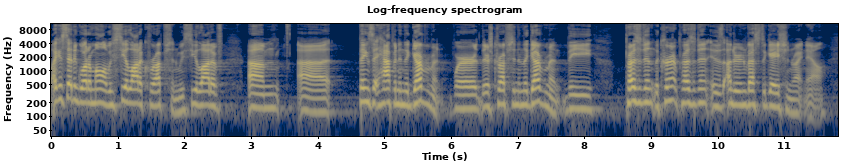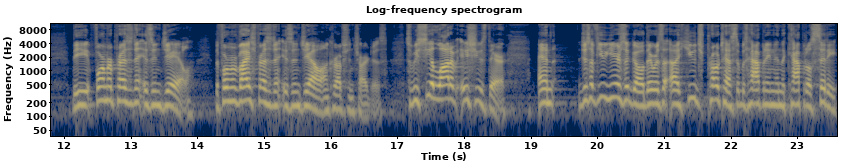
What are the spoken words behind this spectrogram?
Like I said in Guatemala, we see a lot of corruption. We see a lot of um, uh, things that happen in the government, where there's corruption in the government. The president, the current president, is under investigation right now. The former president is in jail. The former vice president is in jail on corruption charges. So we see a lot of issues there. And just a few years ago, there was a huge protest that was happening in the capital city.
